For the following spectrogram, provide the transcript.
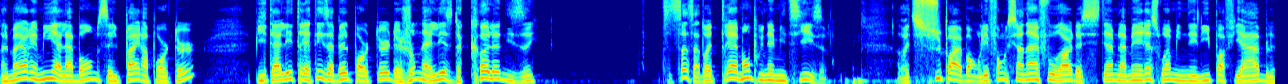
Le meilleur ami à la bombe, c'est le père à Porter. Puis il est allé traiter Isabelle Porter de journaliste, de coloniser. Ça, ça doit être très bon pour une amitié, ça. Ça doit être super bon. Les fonctionnaires fourreurs de système, la mairesse Minelli, pas fiable,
